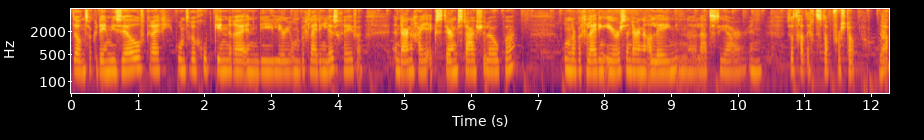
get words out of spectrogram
dansacademie zelf. Krijg je, komt er een groep kinderen en die leer je onder begeleiding lesgeven. En daarna ga je extern stage lopen. Onder begeleiding eerst en daarna alleen in het laatste jaar. En, dus dat gaat echt stap voor stap. Ja.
